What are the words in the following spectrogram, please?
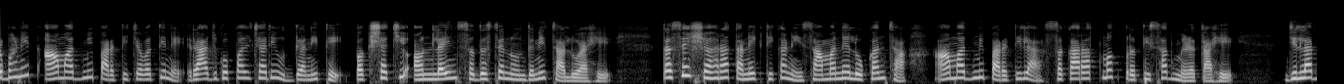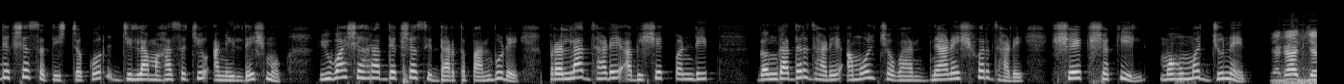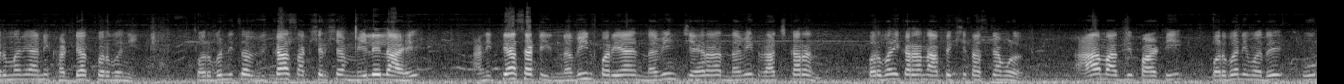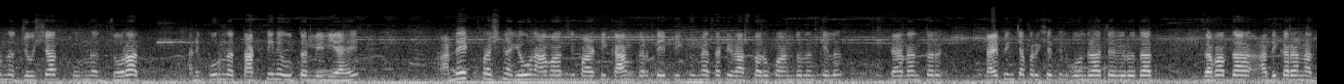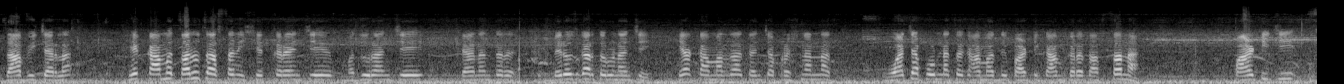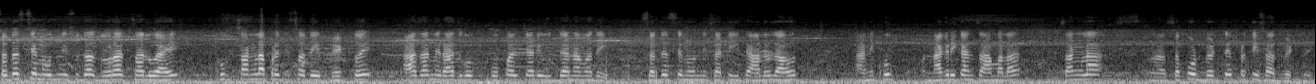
परभणीत आम आदमी पार्टीच्या वतीने राजगोपालचारी उद्यान इथे पक्षाची ऑनलाईन सदस्य नोंदणी चालू आहे. तसेच शहरात अनेक ठिकाणी सामान्य लोकांचा आम आदमी पार्टीला सकारात्मक प्रतिसाद मिळत आहे. जिल्हाध्यक्ष सतीश चकोर जिल्हा महासचिव अनिल देशमुख युवा शहराध्यक्ष सिद्धार्थ पानबुडे प्रल्हाद झाडे अभिषेक पंडित गंगाधर झाडे अमोल चव्हाण ज्ञानेश्वर झाडे शेख शकील मोहम्मद जुनेद. जगात जर्मनी आणि खड्ड्यात परभणी. परभणीचा विकास अक्षरशः मेलेला आहे. आणि त्यासाठी नवीन पर्याय नवीन चेहरा नवीन राजकारण परभणीकरांना अपेक्षित असल्यामुळं आम आदमी पार्टी परभणीमध्ये पूर्ण जोशात पूर्ण जोरात आणि पूर्ण ताकदीने उतरलेली आहे. अनेक प्रश्न घेऊन आम आदमी पार्टी काम करते. पीक विम्यासाठी रास्ता रोको आंदोलन केलं. त्यानंतर टायपिंगच्या परीक्षेतील गोंधळाच्या विरोधात जबाबदार अधिकाऱ्यांना जाब विचारला. हे कामं चालूच असताना शेतकऱ्यांचे मजुरांचे त्यानंतर बेरोजगार तरुणांचे ह्या कामाला त्यांच्या प्रश्नांना वाचा फोडण्याचं आम आदमी पार्टी काम करत असताना पार्टीची सदस्य नोंदणीसुद्धा जोरात चालू आहे. खूप चांगला प्रतिसाद भेटतो भेटतोय. आज आम्ही राजगो गोपालचारी उद्यानामध्ये सदस्य नोंदणीसाठी इथे आलेलो आहोत आणि खूप नागरिकांचा आम्हाला चांगला सपोर्ट भेटतोय प्रतिसाद भेटतोय.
